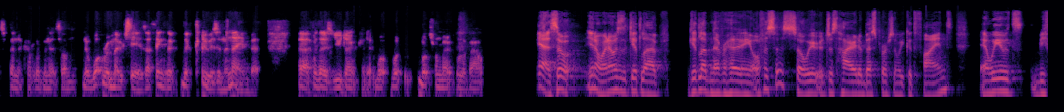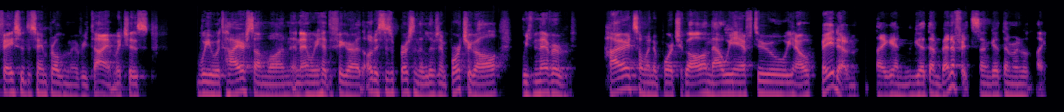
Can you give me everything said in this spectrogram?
spend a couple of minutes on you know, what remote is. I think the, the clue is in the name, but uh, for those of you who don't get it, what, what what's remote all about? Yeah, so you know, when I was at GitLab, GitLab never had any offices, so we would just hire the best person we could find, and we would be faced with the same problem every time, which is we would hire someone, and then we had to figure out, oh, this is a person that lives in Portugal. We've never hired someone in Portugal and now we have to you know pay them like and get them benefits and get them like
